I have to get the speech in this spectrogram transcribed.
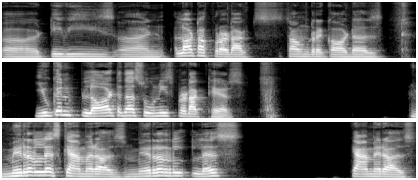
uh, TVs, and a lot of products, sound recorders. You can plot the Sony's product here. Mirrorless cameras, mirrorless cameras,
